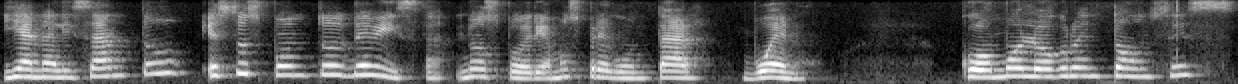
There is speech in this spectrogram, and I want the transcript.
Y analizando estos puntos de vista, nos podríamos preguntar, bueno, ¿cómo logro entonces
